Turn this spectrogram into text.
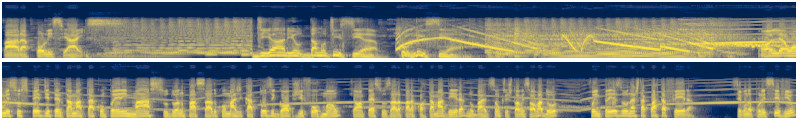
para policiais. Diário da Notícia. Polícia. Olha, um homem suspeito de tentar matar a companheira em março do ano passado com mais de 14 golpes de formão, que é uma peça usada para cortar madeira, no bairro de São Cristóvão, em Salvador, foi preso nesta quarta-feira. Segundo a Polícia Civil,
